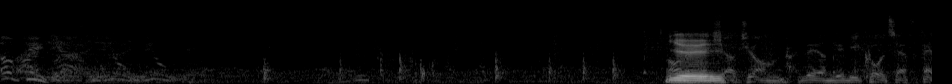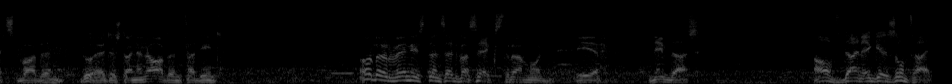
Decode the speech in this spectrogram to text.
Auf dich! Yay. Artyom, wären wir wie Kohl zerfetzt worden. Du hättest einen Orden verdient. Oder wenigstens etwas extra, Mun. Hier, nimm das. Auf deine Gesundheit.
